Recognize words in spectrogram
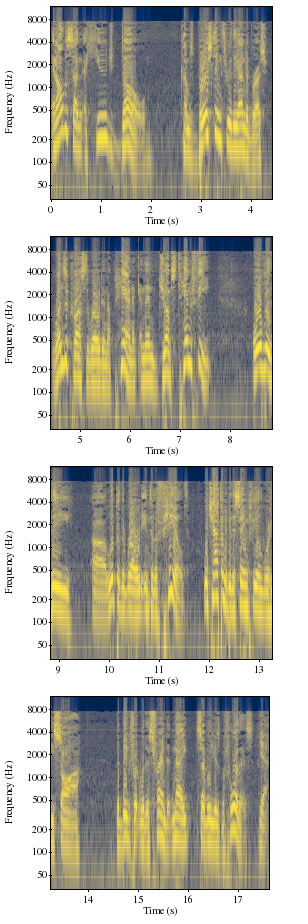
And all of a sudden, a huge doe comes bursting through the underbrush, runs across the road in a panic, and then jumps ten feet over the uh, lip of the road into the field, which happened to be the same field where he saw the Bigfoot with his friend at night several years before this. Yeah.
